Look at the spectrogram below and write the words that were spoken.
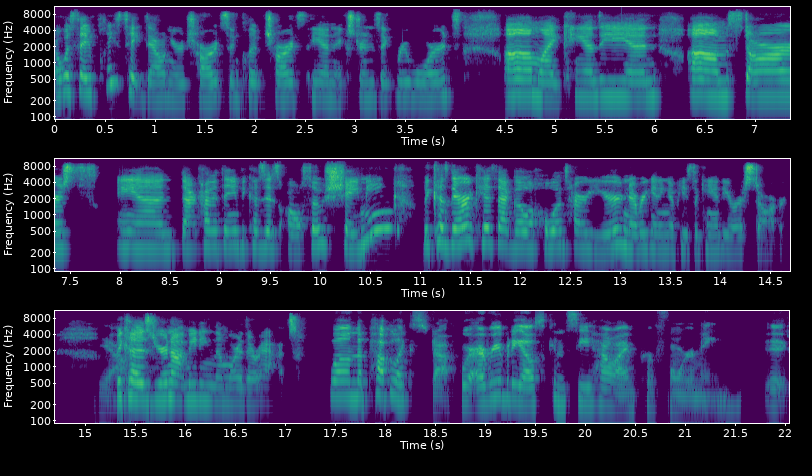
I would say please take down your charts and clip charts and extrinsic rewards, um, like candy and um, stars, and that kind of thing because it's also shaming because there are kids that go a whole entire year never getting a piece of candy or a star yeah. because you're not meeting them where they're at. Well, in the public stuff where everybody else can see how I'm performing. It...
